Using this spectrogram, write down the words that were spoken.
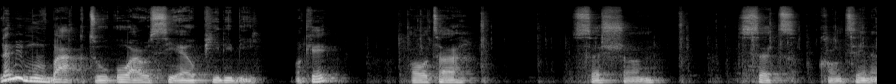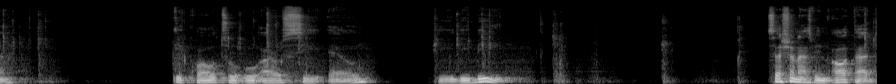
let me move back to ORCL PDB. Okay, alter session set container equal to ORCL PDB. Session has been altered.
